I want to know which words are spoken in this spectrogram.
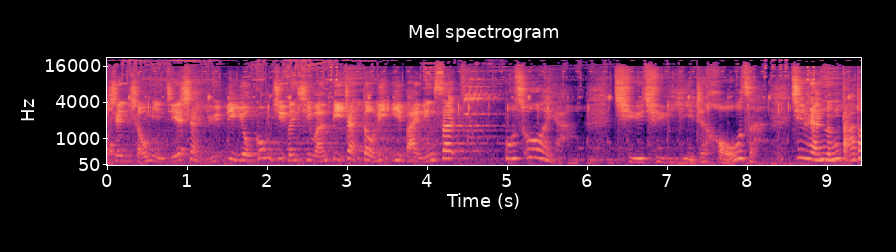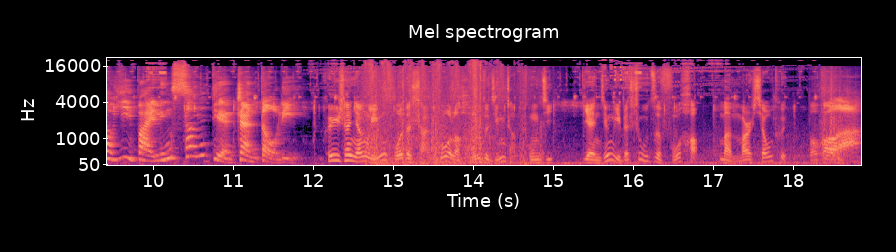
身手敏捷，善于利用工具。分析完毕，战斗力一百零三，不错呀！区区一只猴子，居然能达到一百零三点战斗力。黑山羊灵活地闪过了猴子警长的攻击，眼睛里的数字符号慢慢消退。不过，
